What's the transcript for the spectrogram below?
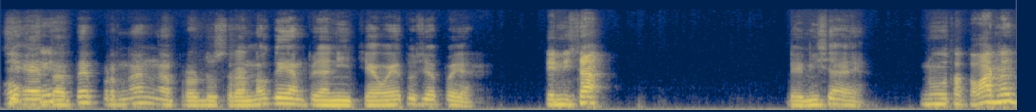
si oke. Eta teh pernah nggak produseran oke yang penyanyi cewek itu siapa ya Denisa Denisha ya nu tatoan lah.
